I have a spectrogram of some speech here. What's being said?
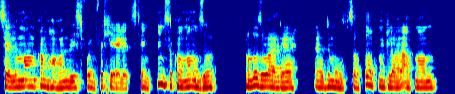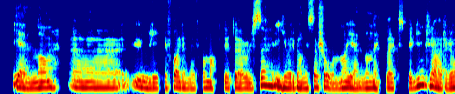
selv om man kan ha en viss form for helhetstenkning, så kan, også, kan det også være eh, det motsatte. At man, klar, at man gjennom uh, ulike former for maktutøvelse i organisasjonene og gjennom nettverksbygging klarer å,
